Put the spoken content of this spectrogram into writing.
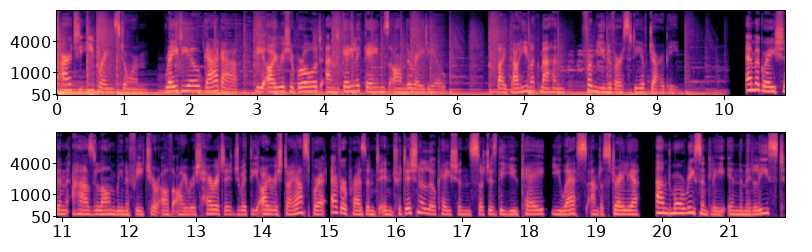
RTE Brainstorm, Radio GAA GAA, The Irish Abroad and Gaelic Games on the Radio. By Daithí McMahon from University of Derby. Emigration has long been a feature of Irish heritage, with the Irish diaspora ever present in traditional locations such as the UK, US, and Australia, and more recently in the Middle East,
